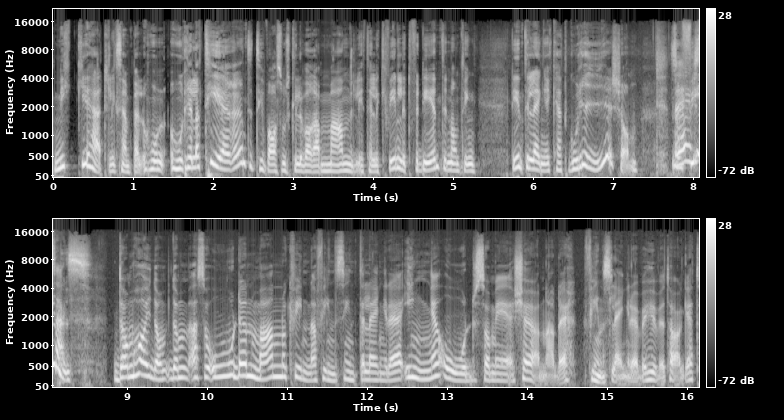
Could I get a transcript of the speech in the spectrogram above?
Nicky här till exempel, hon, hon relaterar inte till vad som skulle vara manligt eller kvinnligt för det är inte, någonting, det är inte längre kategorier som, som Nej, exakt. De har ju de, de, alltså orden man och kvinna finns inte längre. Inga ord som är könade finns längre överhuvudtaget.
